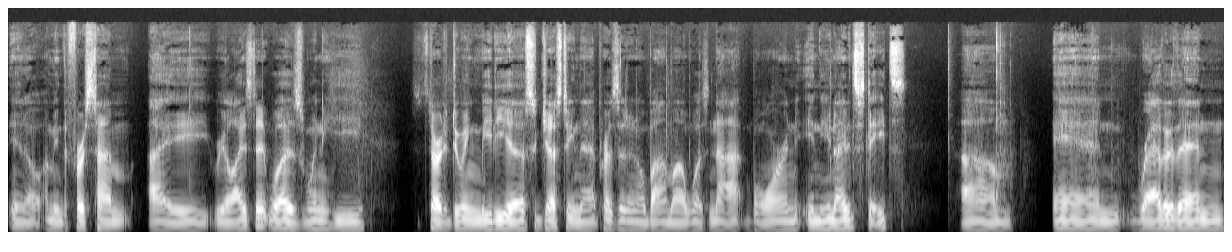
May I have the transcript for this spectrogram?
you know, I mean, the first time I realized it was when he started doing media suggesting that President Obama was not born in the United States. Um, and rather than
